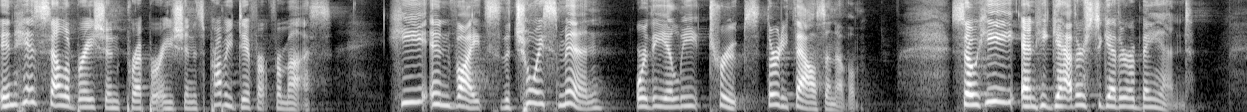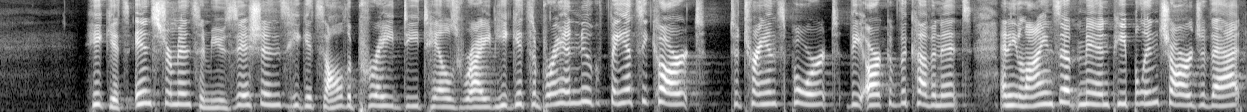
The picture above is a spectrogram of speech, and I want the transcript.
In his celebration preparation, it's probably different from us. He invites the choice men or the elite troops, 30,000 of them. So he, and he gathers together a band. He gets instruments and musicians. He gets all the parade details right. He gets a brand new fancy cart to transport the Ark of the Covenant, and he lines up men, people in charge of that.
